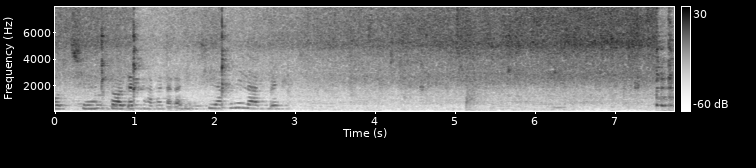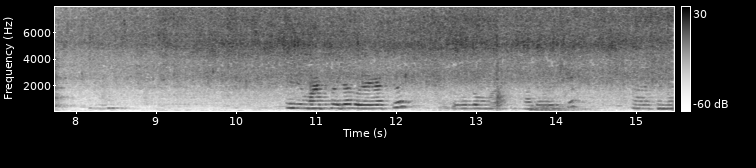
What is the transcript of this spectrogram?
করছে, তরকারি ঢাকা টাকা দিচ্ছি, এখনই লাগবে। এই যে মাছ ভাজা হয়ে গেছে। এগুলো মাছ ভাজা হয়েছে। আর এখানে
